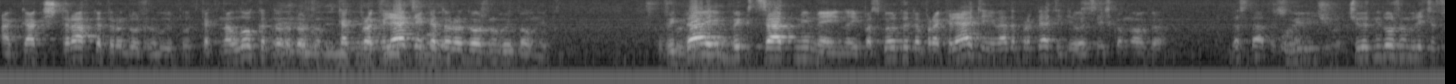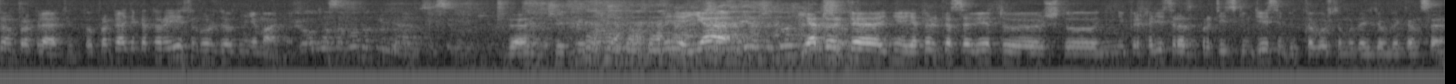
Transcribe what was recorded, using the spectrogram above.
а как штраф, который он должен выполнить, как налог, который он должен, как проклятие, которое он должен выполнить. Выдай бекцат мимейно. И поскольку это проклятие, не надо проклятие делать слишком много достаточно. Увеличивать. Человек не должен увеличить своим проклятием. То проклятие, которое есть, он должен делать минимальное. Шелк на сахот отменяемся сегодня. Да. Не, я, я только, не, я только советую, что не приходить сразу к практическим действиям для того, что мы дойдем до конца.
